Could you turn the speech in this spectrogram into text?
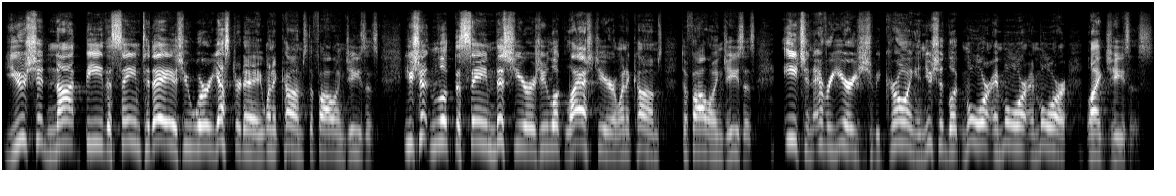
you should not be the same today as you were yesterday when it comes to following Jesus. You shouldn't look the same this year as you looked last year when it comes to following Jesus. Each and every year you should be growing, and you should look more and more and more like Jesus.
